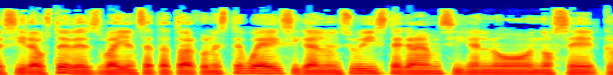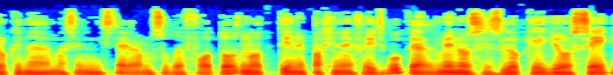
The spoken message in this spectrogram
decir a ustedes, váyanse a tatuar con este güey, síganlo en su Instagram, síganlo, no sé, creo que nada más en Instagram sube fotos, no tiene página de Facebook, al menos es lo que yo sé.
